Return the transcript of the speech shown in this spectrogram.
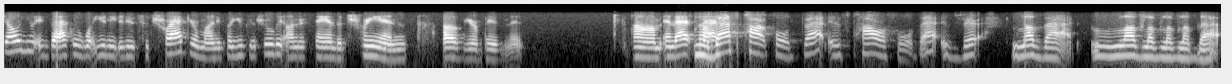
show you exactly what you need to do to track your money so you can truly understand the trends of your business. Um, and that no, that's powerful. That is powerful. That is very love that. Love, love, love, love that.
